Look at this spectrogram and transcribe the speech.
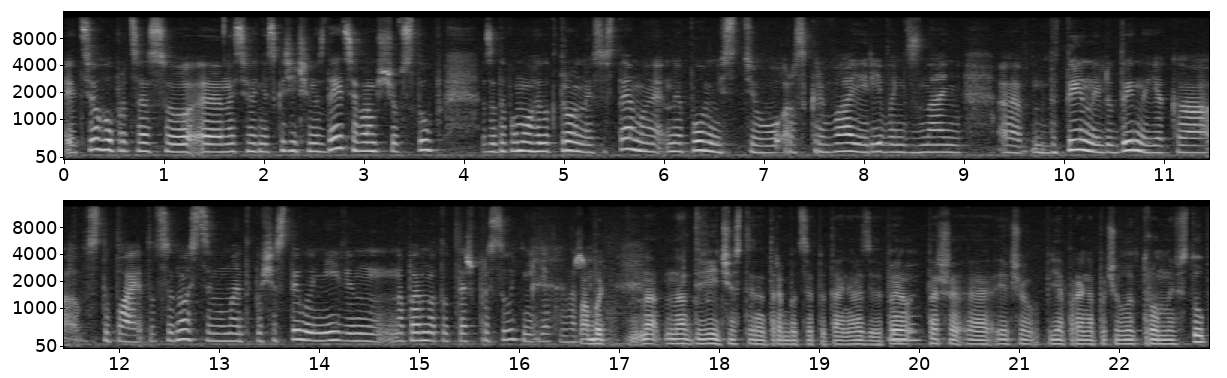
е, цього процесу е, на сьогодні. Скажіть, чи не здається вам, що вступ за допомогою електронної системи не повністю розкриває рівень знань е, дитини, людини, яка вступає? Тут все одно ось цей момент пощастило, ні, він напевно тут теж присутній. Як ви вважаєте? Мабуть, на, на дві частини треба це питання розділити. Мгм. Перше, е, якщо я правильно почув електронний вступ,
